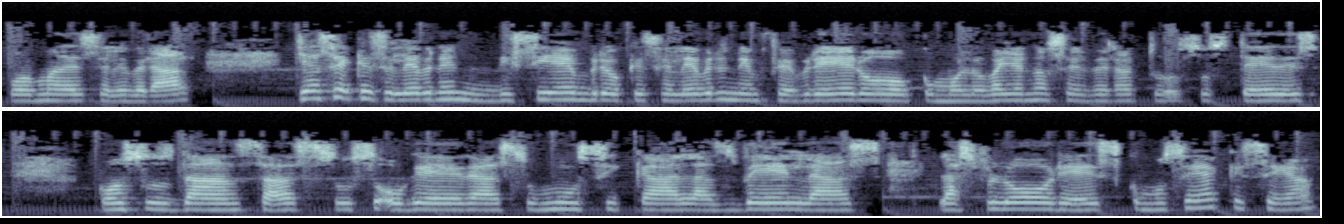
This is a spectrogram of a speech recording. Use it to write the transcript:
forma de celebrar, ya sea que celebren en diciembre o que celebren en febrero o como lo vayan a celebrar todos ustedes con sus danzas, sus hogueras, su música, las velas, las flores, como sea que sea,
